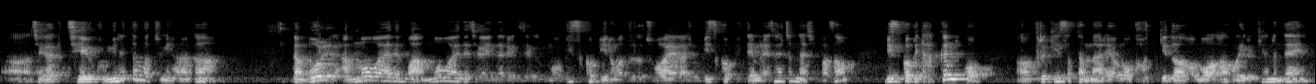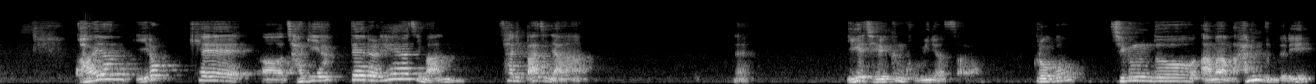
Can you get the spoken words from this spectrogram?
어, 제가 제일 고민했던 것 중에 하나가, 그러니까 뭘 안 먹어야 돼, 뭐 안 먹어야 돼. 제가 옛날에 이제 뭐 미스커피 이런 것들도 좋아해가지고 미스커피 때문에 살쪘나 싶어서 미스커피 다 끊고, 어, 그렇게 했었단 말이에요. 뭐 걷기도 하고 뭐 하고 이렇게 했는데, 과연 이렇게 어, 자기 학대를 해야지만 살이 빠지냐? 네. 이게 제일 큰 고민이었어요. 그리고 지금도 아마 많은 분들이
